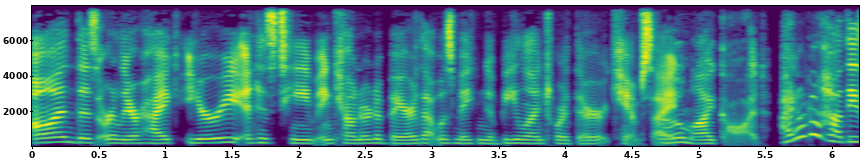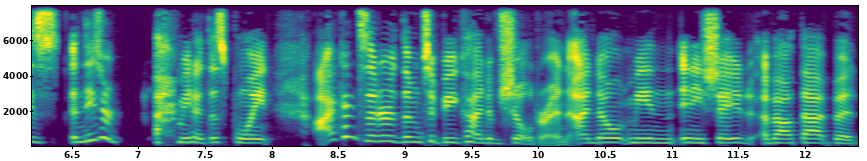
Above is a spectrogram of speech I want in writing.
On this earlier hike, Yuri and his team encountered a bear that was making a beeline toward their campsite. oh my God. I don't know how these, and these are, I mean, at this point, I consider them to be kind of children. I don't mean any shade about that, but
